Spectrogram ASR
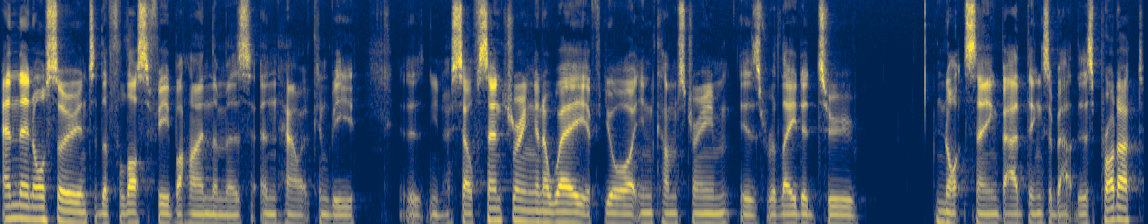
and then also into the philosophy behind them as and how it can be uh, you know self-centering in a way if your income stream is related to not saying bad things about this product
